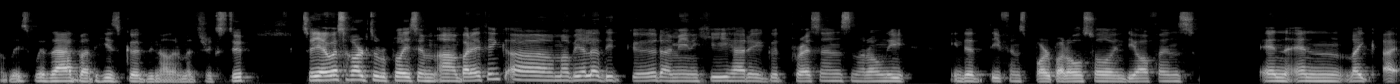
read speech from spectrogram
at least with that. But he's good in other metrics too. So yeah, it was hard to replace him. Uh, but I think uh, Mabiala did good. I mean, he had a good presence not only in the defense part but also in the offense. And and like I,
